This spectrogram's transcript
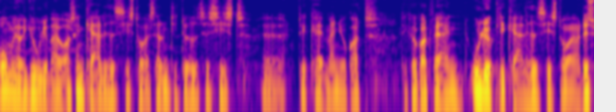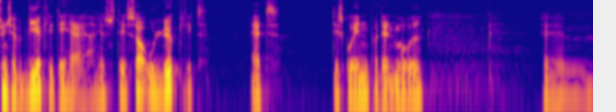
Romeo og Julie var jo også en kærlighedshistorie, selvom de døde til sidst. Øh, det kan man jo godt det kan jo godt være en ulykkelig kærlighedshistorie, og det synes jeg virkelig, det her er. Jeg synes, det er så ulykkeligt, at det skulle ende på den måde. Øhm.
